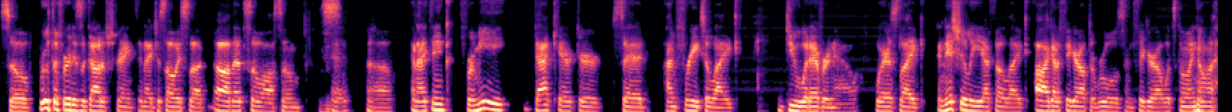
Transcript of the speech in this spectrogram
so rutherford is a god of strength and i just always thought oh that's so awesome. And, uh, and i think for me that character said i'm free to like do whatever now. Whereas like initially I felt like, oh, I got to figure out the rules and figure out what's going on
